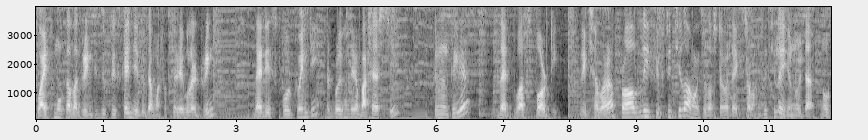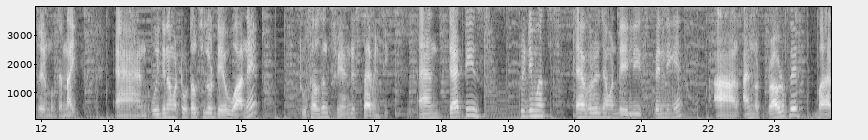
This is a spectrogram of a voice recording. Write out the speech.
হোয়াইট মোকা বা গ্রিন টিজি ফ্রিজ খাই যে দুটো আমার সবচেয়ে regular drink that is four twenty তারপর এখান থেকে বাসায় আসছি। ক্রিমজন থেকে দ্যাট ওয়াজ ফর্টি রিক্সা ভাড়া প্রবলি ফিফটি ছিল, আমার কাছে দশ টাকা এক্সট্রা ভাঙতে ছিল, এই জন্য ওইটা নোটের মধ্যে নাই। অ্যান্ড ওই দিন আমার টোটাল ছিল ডে ওয়ানে two thousand three hundred seventy and that is pretty much average আমার ডেইলি স্পেন্ডিংয়ে আর I am not proud of it but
